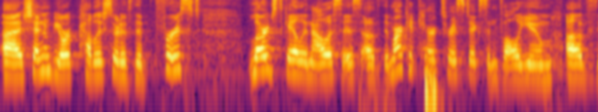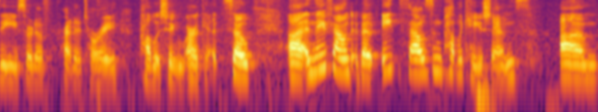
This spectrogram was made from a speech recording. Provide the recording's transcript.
uh, Shen and Bjork published sort of the first large-scale analysis of the market characteristics and volume of the sort of predatory publishing market. So, uh, and they found about 8,000 publications, um,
